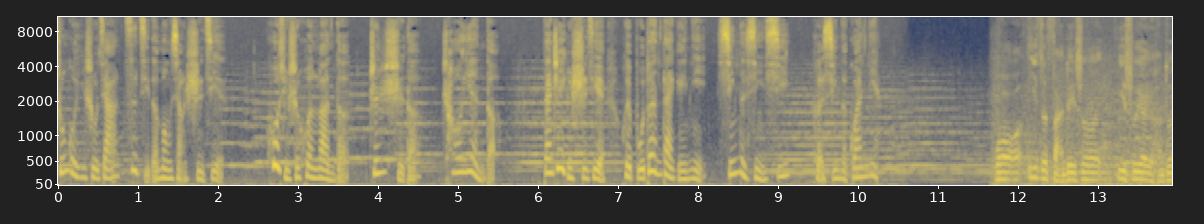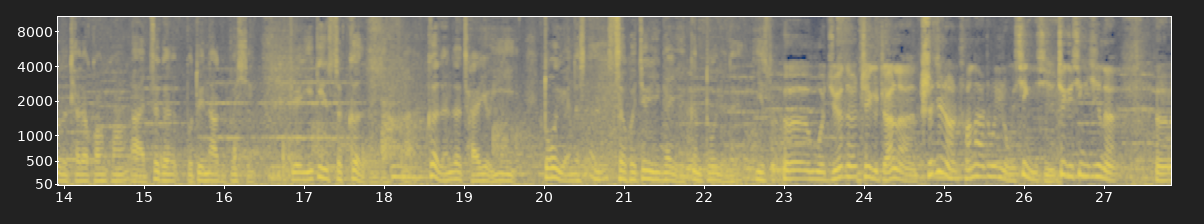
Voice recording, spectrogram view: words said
中国艺术家自己的梦想世界。或许是混乱的、真实的、超验的，但这个世界会不断带给你新的信息和新的观念。我一直反对说艺术要有很多的条条框框啊，这个不对，那个不行，觉得一定是个人的啊，个人的才有意义。多元的社会就应该有更多元的艺术。呃，我觉得这个展览实际上传达出一种信息，这个信息呢，呃，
